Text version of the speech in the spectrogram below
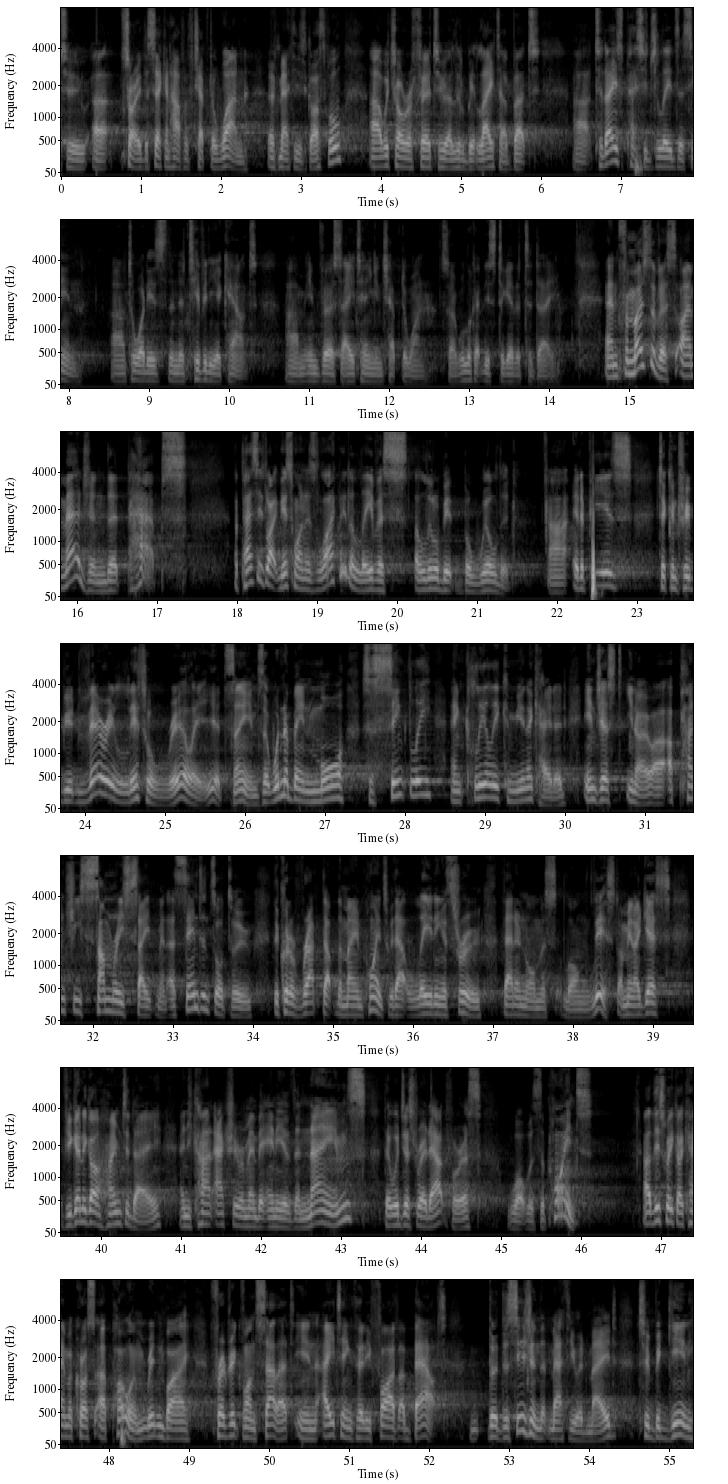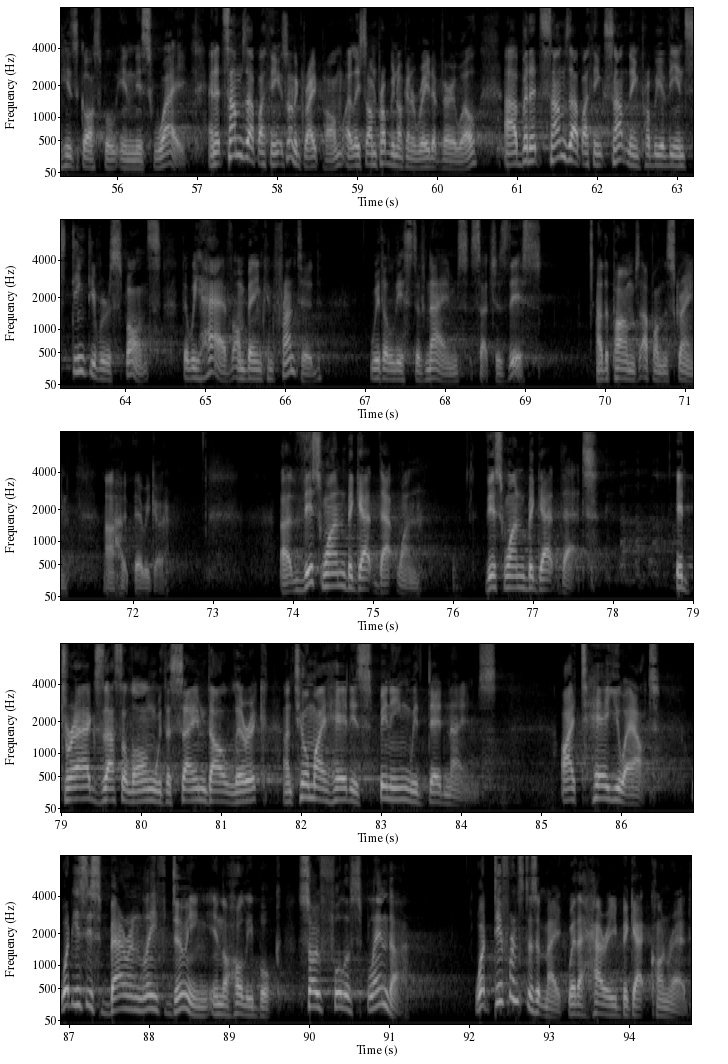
to, uh, sorry, the second half of chapter 1 of Matthew's Gospel, uh, which I'll refer to a little bit later. But uh, today's passage leads us in uh, to what is the Nativity account um, in verse 18 in chapter 1. So we'll look at this together today. And for most of us, I imagine that perhaps a passage like this one is likely to leave us a little bit bewildered. Uh, it appears to contribute very little, really, it seems, that wouldn't have been more succinctly and clearly communicated in just, you know, a, punchy summary statement, a sentence or two that could have wrapped up the main points without leading us through that enormous long list. I mean, I guess if you're going to go home today and you can't actually remember any of the names that were just read out for us, what was the point? Uh, this week I came across a poem written by Frederick von Sallet in 1835 about the decision that Matthew had made to begin his gospel in this way. And it sums up, I think, it's not a great poem, at least I'm probably not going to read it very well, uh, but it sums up, I think, something probably of the instinctive response that we have on being confronted with a list of names such as this. Uh, the poem's up on the screen. I hope, there we go. Uh, this one begat that one. This one begat that. It drags thus along with the same dull lyric until my head is spinning with dead names. I tear you out. What is this barren leaf doing in the holy book, so full of splendour? What difference does it make whether Harry begat Conrad,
